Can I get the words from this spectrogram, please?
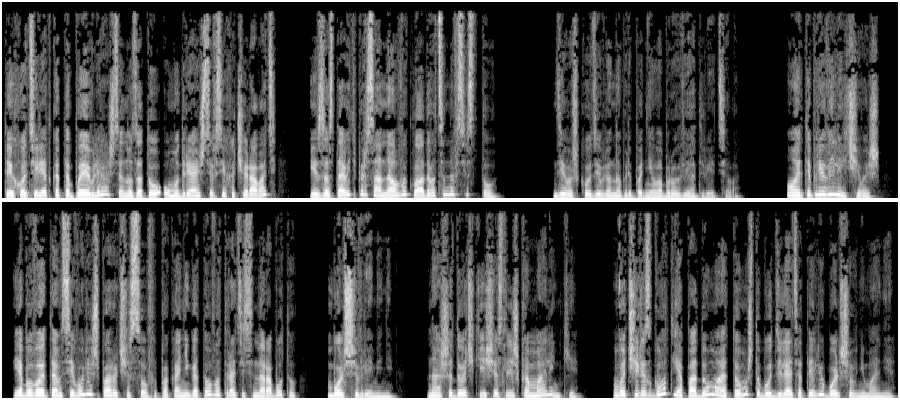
Ты хоть и редко там появляешься, но зато умудряешься всех очаровать и заставить персонал выкладываться на все сто. Девушка удивленно приподняла брови и ответила. «Ой, ты преувеличиваешь. Я бываю там всего лишь пару часов, и пока не готова тратить на работу больше времени. Наши дочки еще слишком маленькие. Вот через год я подумаю о том, чтобы уделять отелю больше внимания».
